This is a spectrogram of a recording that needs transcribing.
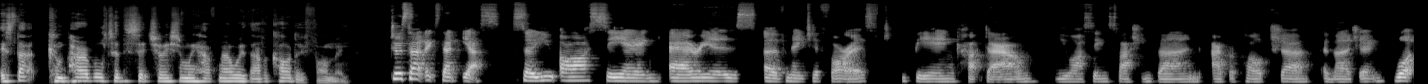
is that comparable to the situation we have now with avocado farming? To a certain extent, yes. So you are seeing areas of native forest being cut down. You are seeing slash and burn agriculture emerging. What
